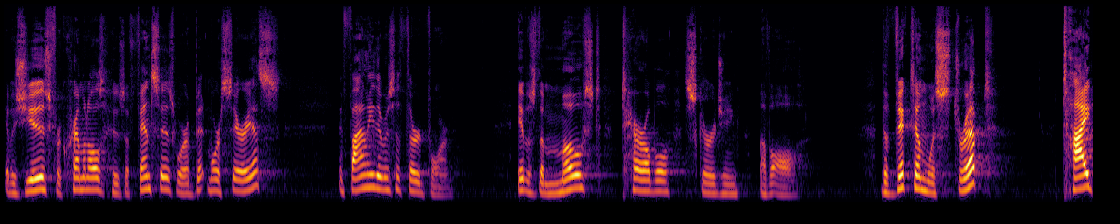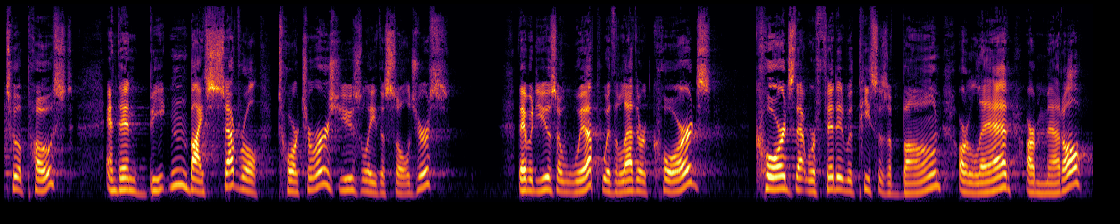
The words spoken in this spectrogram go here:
It was used for criminals whose offenses were a bit more serious. And finally, there was a third form. It was the most terrible scourging of all. The victim was stripped, tied to a post, and then beaten by several torturers, usually the soldiers. They would use a whip with leather cords cords that were fitted with pieces of bone or lead or metal.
